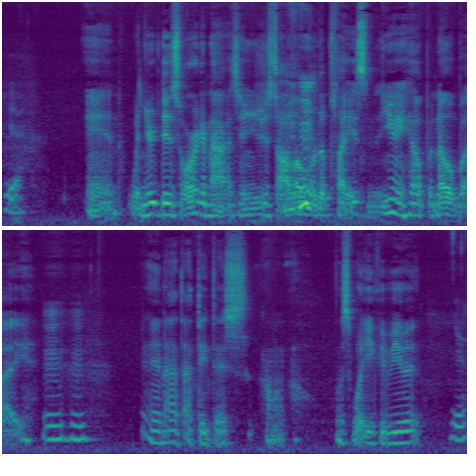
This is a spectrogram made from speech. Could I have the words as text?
Yeah. And when you're disorganized and you're just all over the place, you ain't helping nobody. Mhm. And I, I think that's I don't know. That's what you could view it. Yeah.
